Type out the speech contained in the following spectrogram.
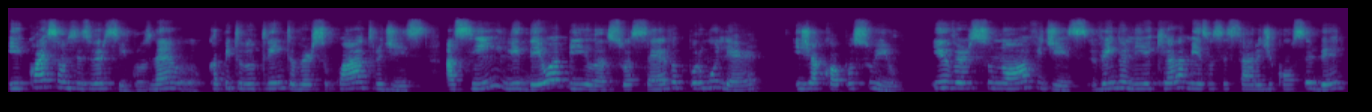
e quais são esses versículos, né? O capítulo 30, verso 4 diz: Assim lhe deu a Bila, sua serva, por mulher, e Jacó possuiu. E o verso 9 diz: Vendo Lia que ela mesma cessara de conceber,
